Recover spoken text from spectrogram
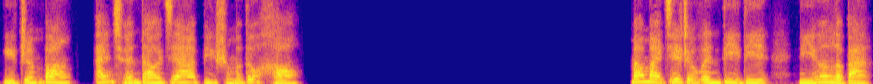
你真棒，安全到家比什么都好。”妈妈接着问弟弟：“你饿了吧？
